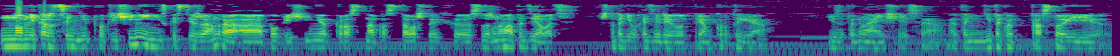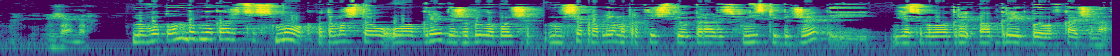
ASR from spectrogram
Но мне кажется, не по причине низкости жанра, а по причине просто-напросто того, что их э, сложновато делать, чтобы они выходили вот прям крутые и запоминающиеся. Это не такой простой э, жанр. Но вот он бы, мне кажется, смог, потому что у апгрейда же было больше... Ну, все проблемы практически упирались в низкий бюджет, и если бы апгрейд было вкачано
